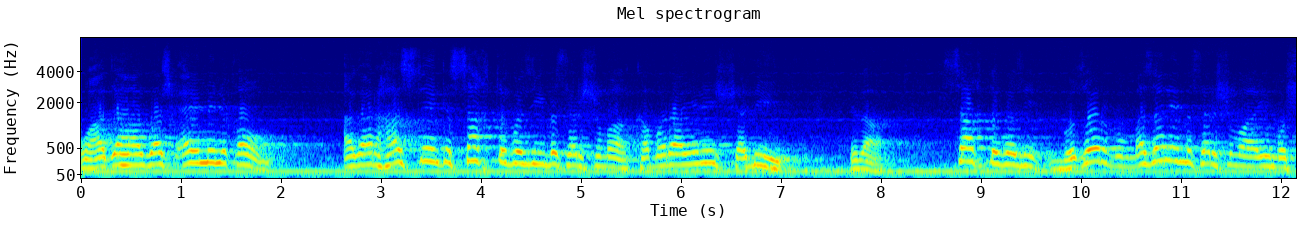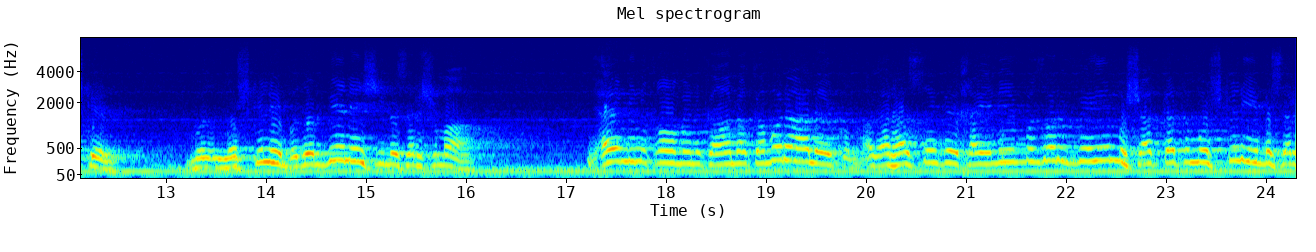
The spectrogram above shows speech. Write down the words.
واجہ گوشک اے من قوم، اگر ہستے کہ سخت گزی بسر شما کبرہ یعنی شدید اذا سخت گزید بزرگ و مزن بسر شما ای مشکل، مشکلی بزرگی نیشی بسر شما۔ اے من قوم کانا کمر علیکم، اگر ہستے کہ خیلی بزرگ گئی مشکت مشکلی بسر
